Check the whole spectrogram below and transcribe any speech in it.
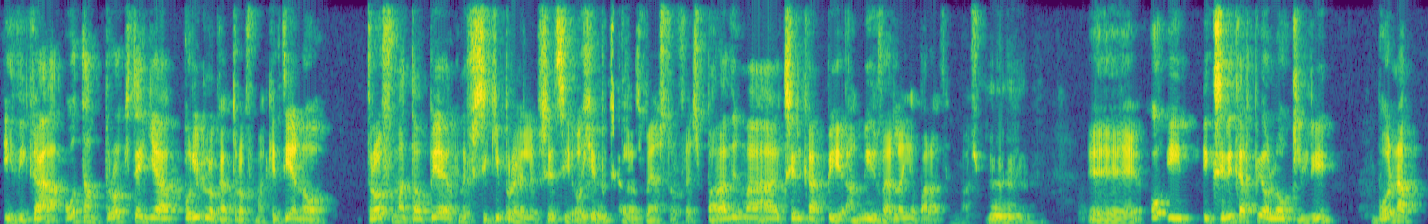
ειδικά όταν πρόκειται για πολύπλοκα τρόφιμα. Και τι εννοώ, τρόφιμα τα οποία έχουν φυσική προέλευση, έτσι, όχι mm-hmm. επεξεργασμένες τροφές. Παράδειγμα, ξηρή καρπή, αμύγδαλα για παράδειγμα. Ε, οι, οι ξηροί καρποί ολόκληροι μπορεί να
